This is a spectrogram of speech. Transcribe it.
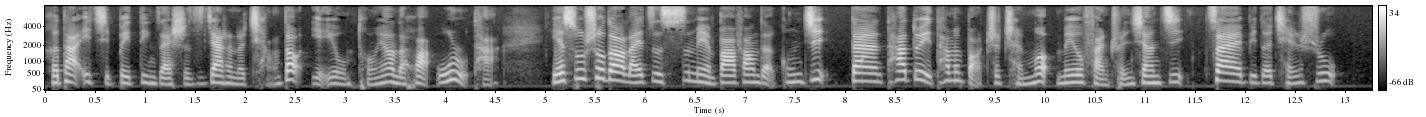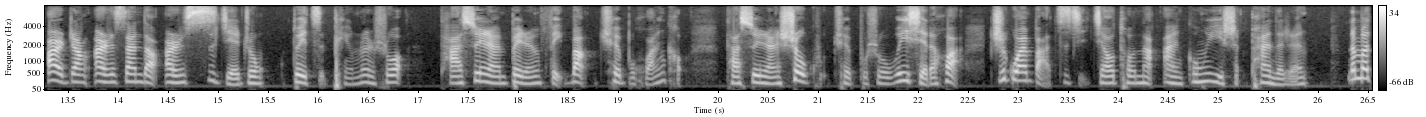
和他一起被钉在十字架上的强盗也用同样的话侮辱他。耶稣受到来自四面八方的攻击，但他对他们保持沉默，没有反唇相讥。在彼得前书二章二十三到二十四节中，对此评论说：“他虽然被人诽谤，却不还口。”他虽然受苦，却不说威胁的话，只管把自己交托那按公义审判的人。那么，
